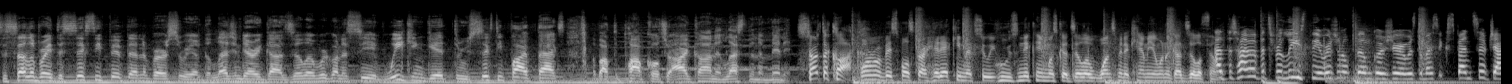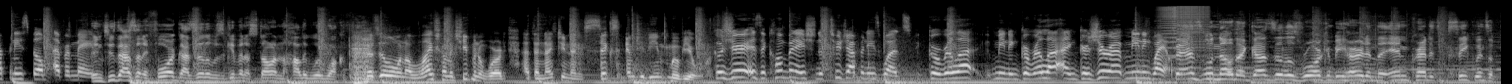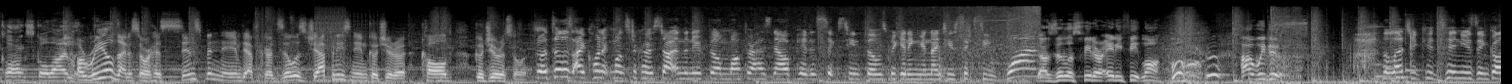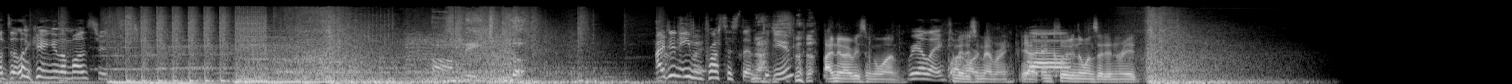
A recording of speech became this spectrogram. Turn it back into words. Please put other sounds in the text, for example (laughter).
To celebrate the 65th anniversary of the legendary Godzilla, we're going to see if we can get through 65 facts about the pop culture icon in less than a minute. Start the clock. Former baseball star Hideki Matsui, whose nickname was Godzilla, once made a cameo in a Godzilla film. At the time of its release, the original film Gojira was the most expensive Japanese film ever made. In 2004, Godzilla was given a star on the Hollywood Walk of Fame. Godzilla won a Lifetime Achievement Award at the 1996 MTV Movie Awards. Gojira is a combination of two Japanese words, gorilla meaning gorilla and kujira meaning whale. Fans will know that Godzilla's roar can be heard in the end credits sequence of Kong Skull Island. A real dinosaur has since been named after Godzilla's Japanese name Gojira, called Gojirasaurus. Godzilla's iconic monster co-star in the new film Mothra has now appeared in 16 films beginning in 1961. Godzilla's feet are 80 feet long. How'd we do? The legend continues in Godzilla King of the Monsters. Ah, I made you look. I didn't even process them, did you? (laughs) I know every single one. Really? Committed to memory. Yeah, Wow. including the ones I didn't read.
